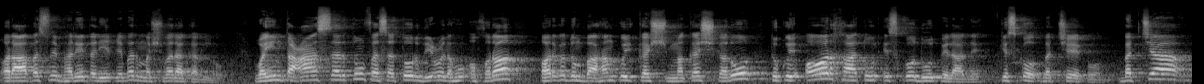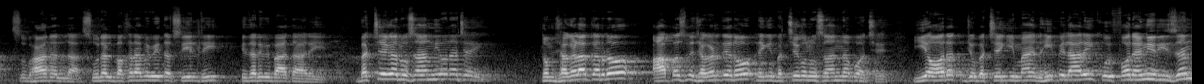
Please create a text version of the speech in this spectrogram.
اور آپس میں بھلے طریقے پر مشورہ کر لو۔ وَإِن تَعَاثَرْتُمْ فَسَتُرْدِعُ لَهُ أُخْرَى اور اگر تم باہم کوئی کشمکش کرو تو کوئی اور خاتون اس کو دودھ پلا دے۔ کس کو؟ بچے کو۔ بچہ، سبحان اللہ۔ سورہ البقرہ میں بھی تفصیل تھی، ادھر بھی بات آ رہی۔ ہے بچے کا نقصان نہیں ہونا چاہیے۔ تم جھگڑا کر رہو، آپس میں جھگڑتے رہو، لیکن بچے کو نقصان نہ پہنچے۔ یہ عورت جو بچے کی ماں نہیں پلا رہی، کوئی فار اینی ریزن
